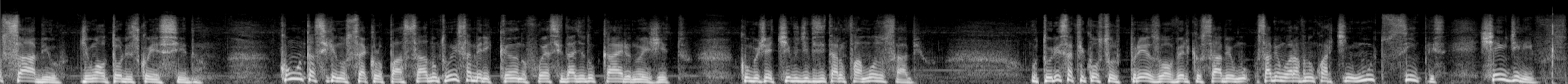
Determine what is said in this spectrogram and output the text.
O sábio de um autor desconhecido. Conta-se que no século passado um turista americano foi à cidade do Cairo, no Egito, com o objetivo de visitar um famoso sábio. O turista ficou surpreso ao ver que o sábio, o sábio morava num quartinho muito simples, cheio de livros.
